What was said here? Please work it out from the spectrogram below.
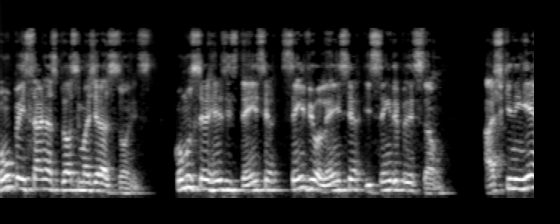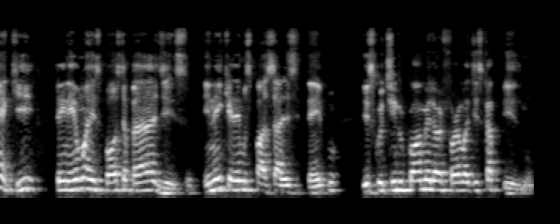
Como pensar nas próximas gerações? Como ser resistência sem violência e sem depressão? Acho que ninguém aqui tem nenhuma resposta para nada disso, e nem queremos passar esse tempo discutindo qual a melhor forma de escapismo.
